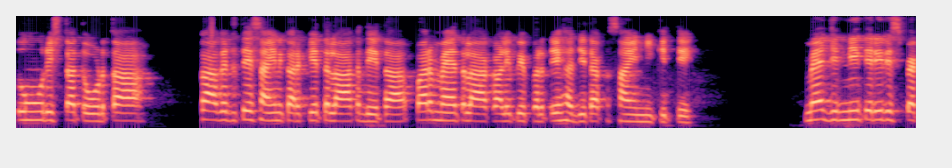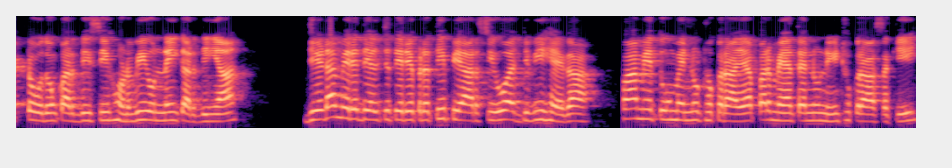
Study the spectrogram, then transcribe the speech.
ਤੂੰ ਰਿਸ਼ਤਾ ਤੋੜਤਾ, ਕਾਗਜ਼ ਤੇ ਸਾਈਨ ਕਰਕੇ ਤਲਾਕ ਦੇਤਾ, ਪਰ ਮੈਂ ਤਲਾਕ ਵਾਲੇ ਪੇਪਰ ਤੇ ਹਜੇ ਤੱਕ ਸਾਈਨ ਨਹੀਂ ਕੀਤੇ। ਮੈਂ ਜਿੰਨੀ ਤੇਰੀ ਰਿਸਪੈਕਟ ਉਦੋਂ ਕਰਦੀ ਸੀ, ਹੁਣ ਵੀ ਉਨਾ ਹੀ ਕਰਦੀ ਆ। ਜਿਹੜਾ ਮੇਰੇ ਦਿਲ 'ਚ ਤੇਰੇ ਪ੍ਰਤੀ ਪਿਆਰ ਸੀ, ਉਹ ਅੱਜ ਵੀ ਹੈਗਾ। ਭਾਵੇਂ ਤੂੰ ਮੈਨੂੰ ਠੁਕਰਾਇਆ, ਪਰ ਮੈਂ ਤੈਨੂੰ ਨਹੀਂ ਠੁਕਰਾ ਸਕੀ।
